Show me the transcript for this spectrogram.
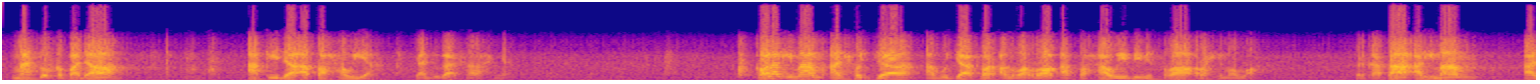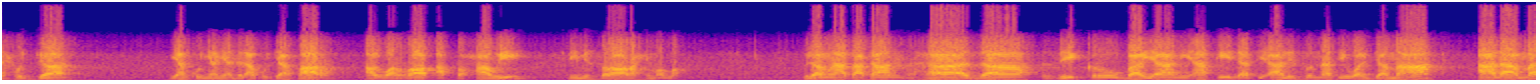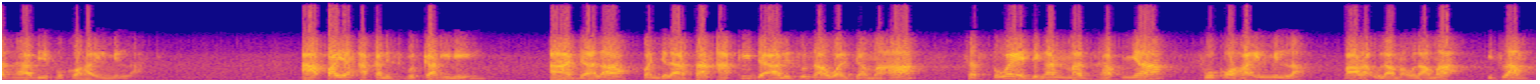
masuk kepada akidah atau hawiyah dan juga sarahnya. Qala al-Imam Al-Hujjah Abu Ja'far Al-Warraq At-Tahawi bi Misra rahimallah. Berkata Al-Imam Al-Hujjah yang kunyanya adalah Abu Ja'far Al-Warraq At-Tahawi di Misra rahimallah. Beliau mengatakan haza zikru bayani aqidati ahli sunnati wal jamaah ala madhabi fuqaha ilmillah. Apa yang akan disebutkan ini adalah penjelasan akidah ahli sunnah wal jamaah sesuai dengan mazhabnya fuqaha ilmillah, para ulama-ulama Islam.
